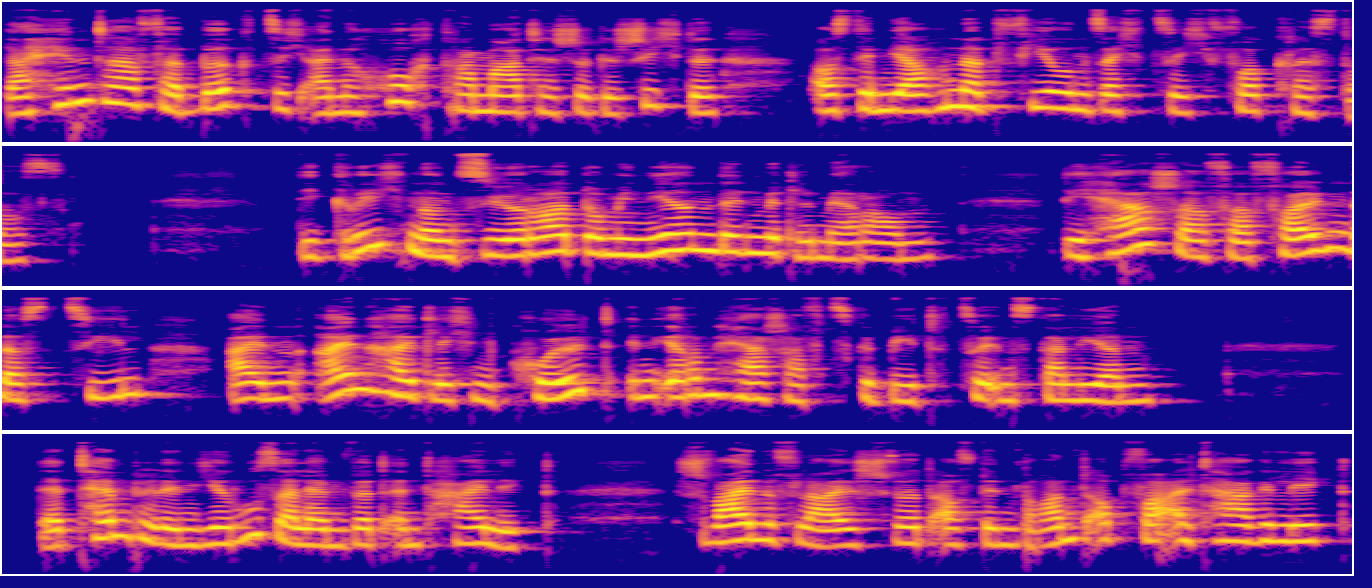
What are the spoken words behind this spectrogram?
Dahinter verbirgt sich eine hochdramatische Geschichte aus dem Jahr 164 vor Christus. Die Griechen und Syrer dominieren den Mittelmeerraum. Die Herrscher verfolgen das Ziel, einen einheitlichen Kult in ihrem Herrschaftsgebiet zu installieren. Der Tempel in Jerusalem wird entheiligt, Schweinefleisch wird auf den Brandopferaltar gelegt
